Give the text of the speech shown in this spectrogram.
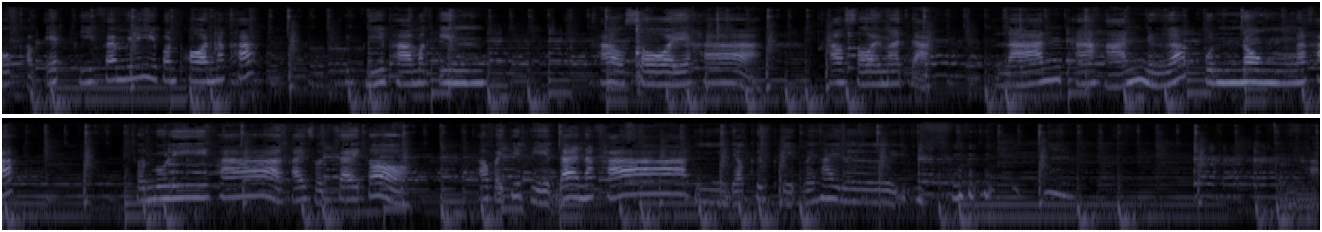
พบกับ SP Family พรพรนะคะ คลิปนี้พามากิน ข้าวซอยค่ะ ข้าวซอยมาจากร้านอาหารเหนือคุณนงนะคะชนบุรีค่ะ ใครสนใจก็ เข้าไปที่เพจได้นะคะนี่เดี๋ยวขึ้นเพจไว้ให้เลยนี่ค่ะ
